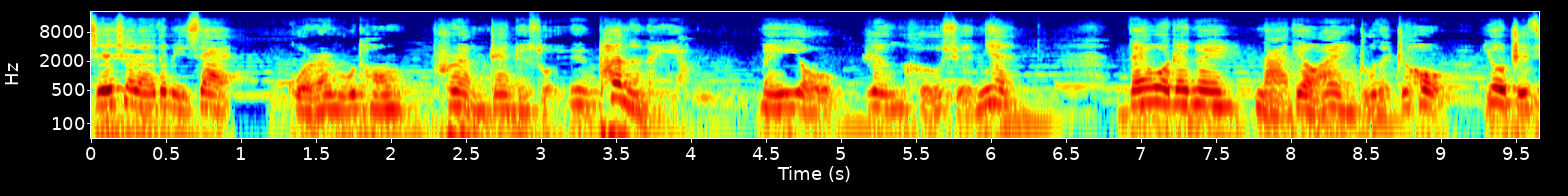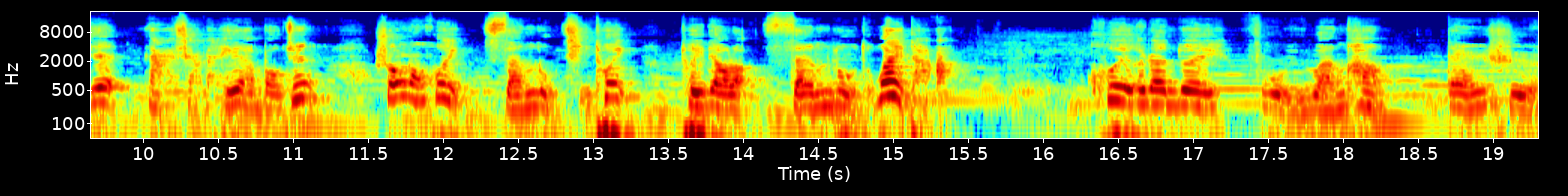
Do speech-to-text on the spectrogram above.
接下来的比赛果然如同 Prime 战队所预判的那样，没有任何悬念。Devil 战队拿掉暗影主宰之后，又直接拿下了黑暗暴君，双龙会三路齐推，推掉了三路的外塔。Quick 战队负隅顽抗，但是。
